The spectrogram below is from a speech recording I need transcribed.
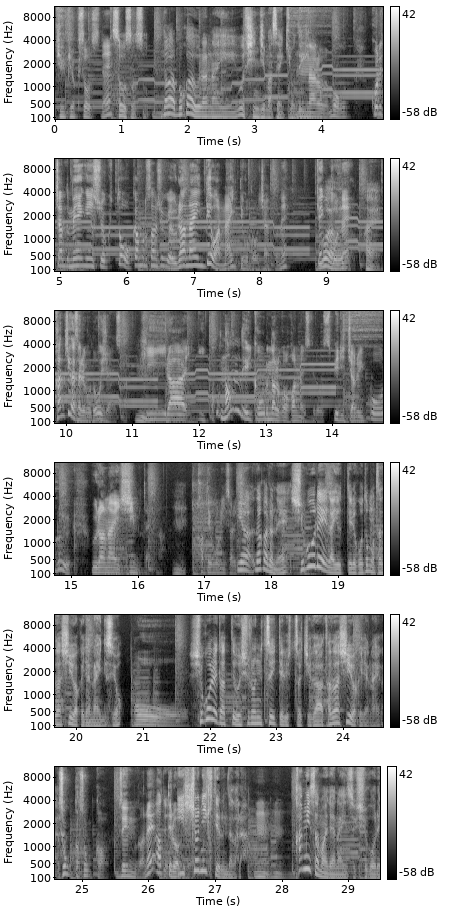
究極そうですね。そうそうそううんだから僕は占いを信じません基本的に、なるほど。もう、これちゃんと明言しておくと、岡本さんの職業は占いではないってことをちゃんとね。結構ね、はい勘違いされること多いじゃないですか。うんヒーラーなんでイコールなのか分かんないですけど、スピリチュアルイコール占い師みたいなうんカテゴリーにされいてる。やだからね守護霊が言ってることも正しいわけじゃないんですよおお。守護霊だって後ろについてる人たちが正しいわけじゃないからそっかそっか。全部がね、合ってるわけだ一緒に生きてるんだからうんうん。神様じゃないんですよ守護霊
